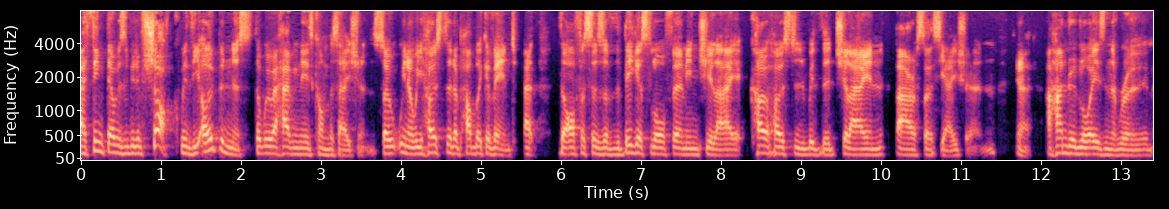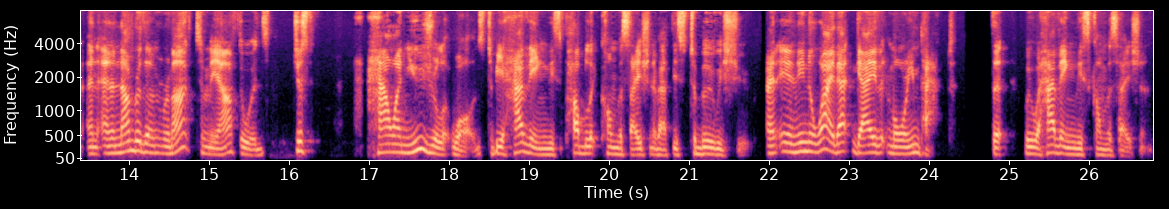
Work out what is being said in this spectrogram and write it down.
I think there was a bit of shock with the openness that we were having these conversations. So, you know, we hosted a public event at the offices of the biggest law firm in Chile, co hosted with the Chilean Bar Association. You know, 100 lawyers in the room, and, and a number of them remarked to me afterwards just how unusual it was to be having this public conversation about this taboo issue. And, and in a way, that gave it more impact that we were having this conversation.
